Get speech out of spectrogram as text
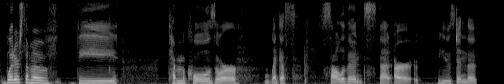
What are some of the chemicals or I guess solvents that are used in the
